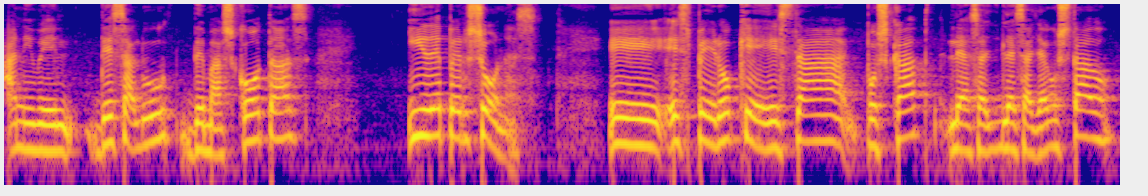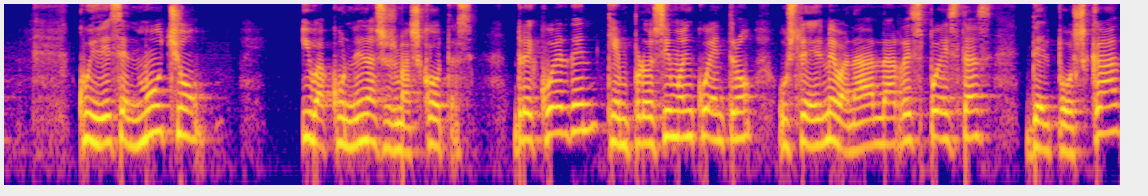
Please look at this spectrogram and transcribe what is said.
a nivel de salud, de mascotas y de personas. Eh, espero que esta postcap les, les haya gustado Cuídense mucho y vacunen a sus mascotas. Recuerden que en próximo encuentro ustedes me van a dar las respuestas del postcard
